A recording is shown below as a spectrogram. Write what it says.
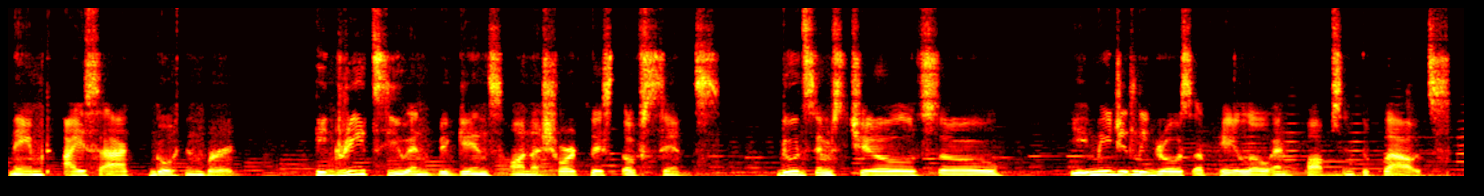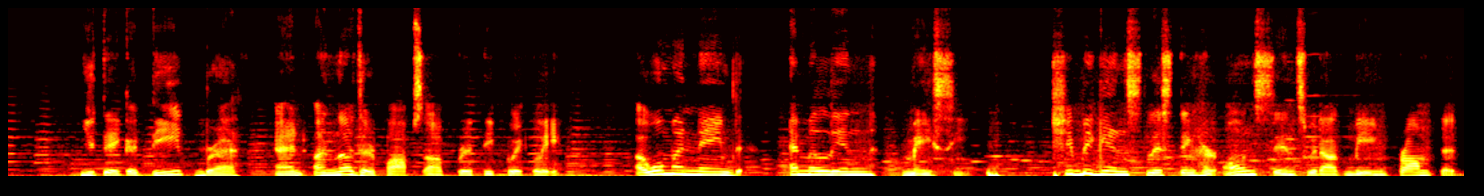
named Isaac Gothenburg. He greets you and begins on a short list of sins. Dude seems chill, so he immediately grows a halo and pops into clouds. You take a deep breath and another pops up pretty quickly. A woman named Emmeline Macy. She begins listing her own sins without being prompted.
